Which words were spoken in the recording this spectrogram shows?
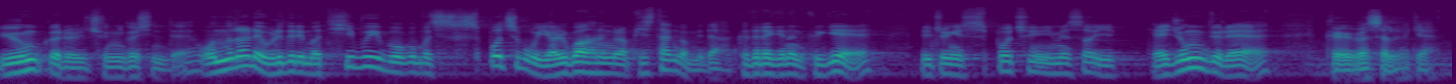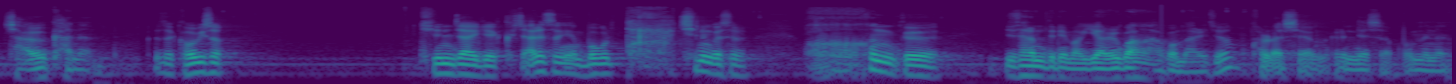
유흥거를 준 것인데 오늘날에 우리들이 뭐 TV 보고 뭐 스포츠 보고 열광하는 거랑 비슷한 겁니다. 그들에게는 그게 일종의 스포츠이면서 이 대중들의 그것을 이렇게 자극하는 그래서 거기서 진자에게 그 자리에서 그냥 목을 탁 치는 것을 큰그 이 사람들이 막 열광하고 말이죠. 콜로세움 그런 데서 보면은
